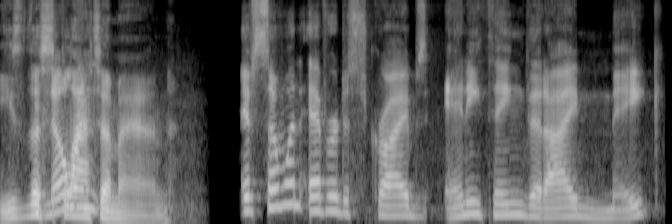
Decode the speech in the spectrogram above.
He's the No one- splatter man. If someone ever describes anything that I make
